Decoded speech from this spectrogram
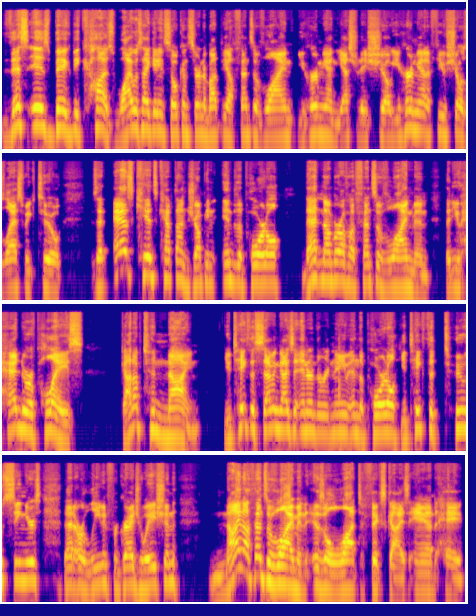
This is big because why was I getting so concerned about the offensive line? You heard me on yesterday's show. You heard me on a few shows last week too. Is that as kids kept on jumping into the portal, that number of offensive linemen that you had to replace got up to nine. You take the seven guys that entered the name in the portal, you take the two seniors that are leaving for graduation. Nine offensive linemen is a lot to fix, guys. And hey,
